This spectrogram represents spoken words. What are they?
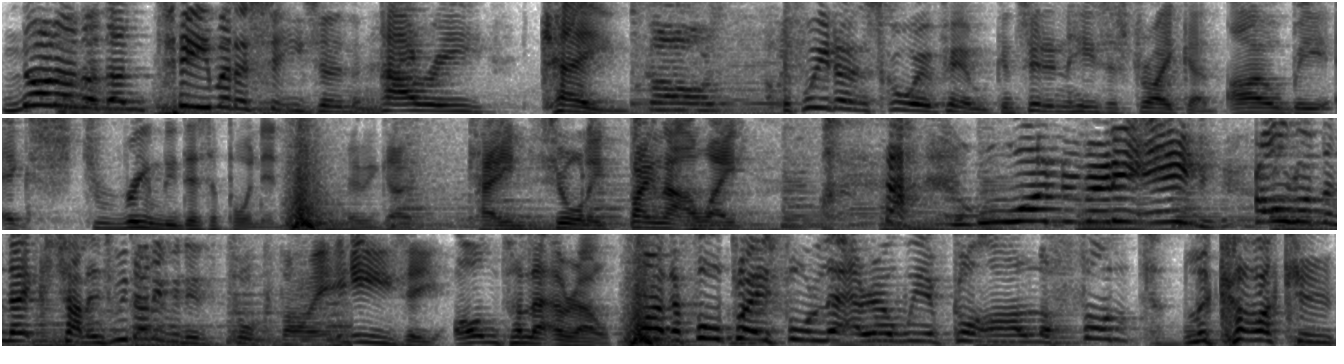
none other than team of the season, Harry Kane. Goals. If we don't score with him, considering he's a striker, I will be extremely disappointed. There we go. Kane, surely, bang that away. One minute in! Roll on the next challenge. We don't even need to talk about it. Easy. On to letter L. Right, the four players for letter L. We have got our Lafont, Lukaku,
